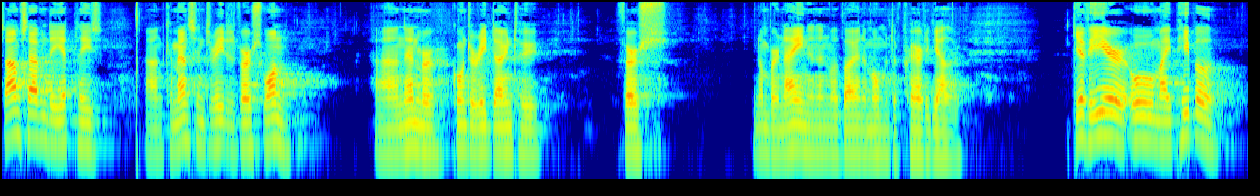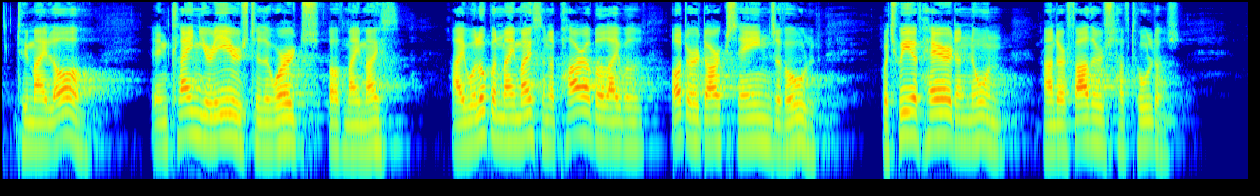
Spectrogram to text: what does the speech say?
Psalm 78, please, and commencing to read at verse 1. And then we're going to read down to verse number 9, and then we'll bow in a moment of prayer together. Give ear, O my people, to my law. Incline your ears to the words of my mouth. I will open my mouth in a parable. I will utter dark sayings of old, which we have heard and known and our fathers have told us.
